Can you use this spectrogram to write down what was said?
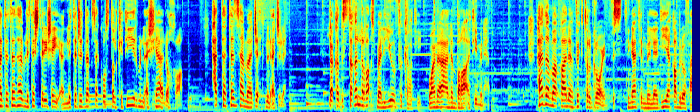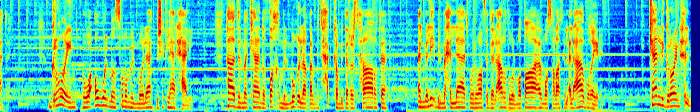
أنت تذهب لتشتري شيئا لتجد نفسك وسط الكثير من الأشياء الأخرى. حتى تنسى ما جئت من أجله. لقد استغل الرأسماليون فكرتي وأنا أعلم براءتي منها. هذا ما قاله فيكتور جروين في الستينات الميلادية قبل وفاته. جروين هو أول من صمم المولات بشكلها الحالي. هذا المكان الضخم المغلق المتحكم بدرجة حرارته المليء بالمحلات ونوافذ العرض والمطاعم وصالات الألعاب وغيره. كان لجروين حلم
